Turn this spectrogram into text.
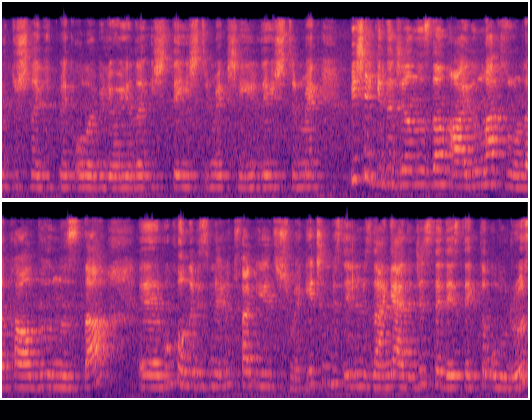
yurt dışına gitmek olabiliyor ya da iş değiştirmek, şehir değiştirmek bir şekilde canınızdan ayrılmak zorunda kaldığınızda e, bu konuda bizimle lütfen iletişime geçin. Biz elimizden geldiğince size destekte oluruz.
